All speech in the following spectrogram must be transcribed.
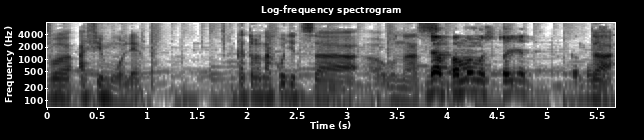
в Афимоле, который находится э, у нас... Да, по-моему, сто лет. Да.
